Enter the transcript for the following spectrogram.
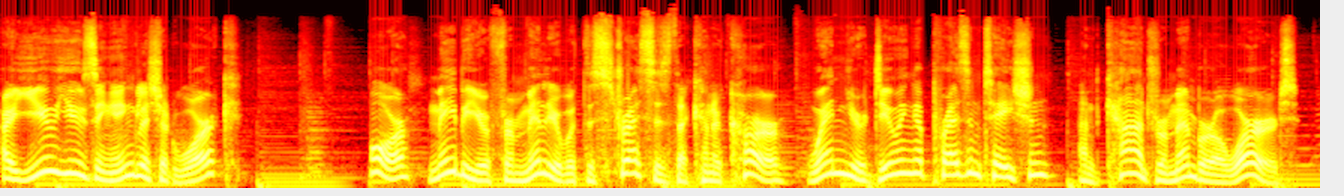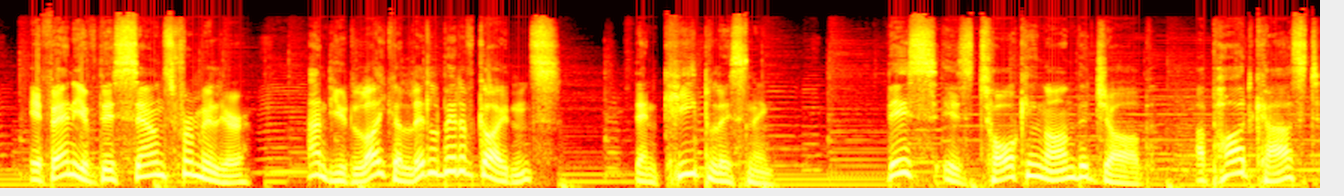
Are you using English at work? Or maybe you're familiar with the stresses that can occur when you're doing a presentation and can't remember a word. If any of this sounds familiar and you'd like a little bit of guidance, then keep listening. This is Talking on the Job, a podcast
